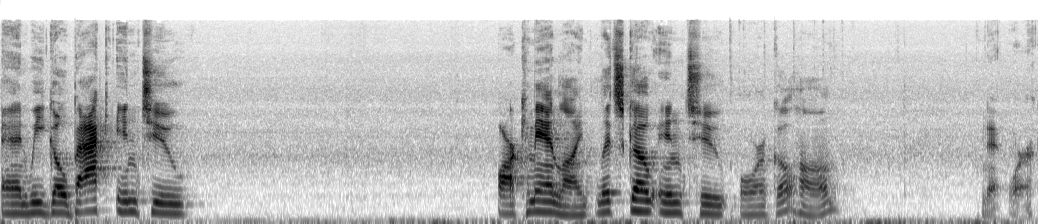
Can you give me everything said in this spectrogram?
and we go back into our command line. Let's go into Oracle Home Network.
